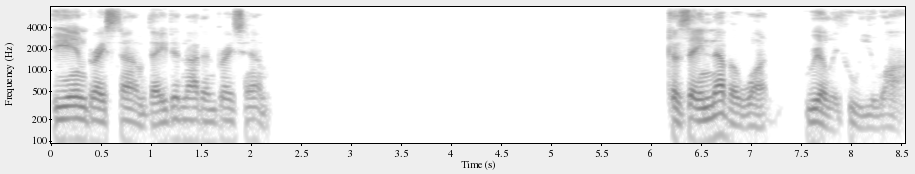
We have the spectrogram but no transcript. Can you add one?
He embraced them. They did not embrace him because they never want really who you are.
